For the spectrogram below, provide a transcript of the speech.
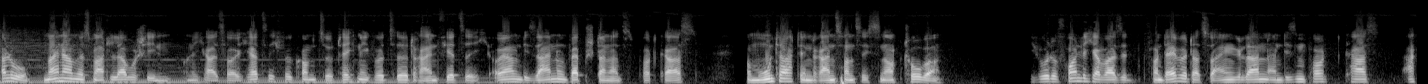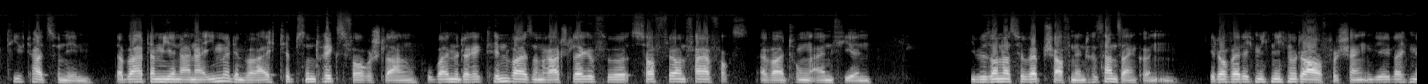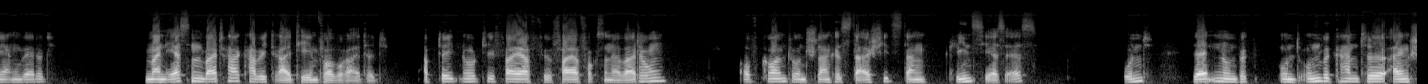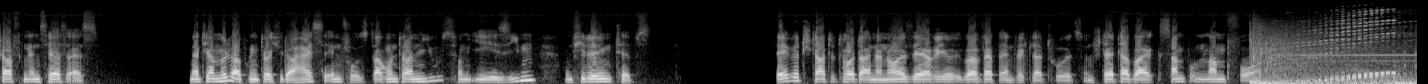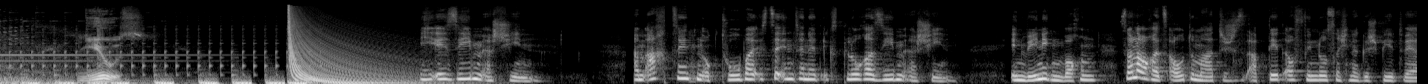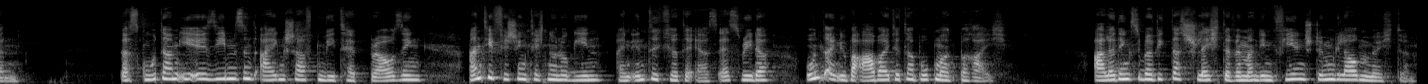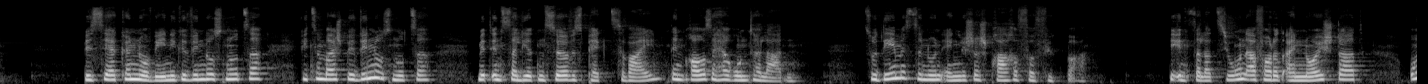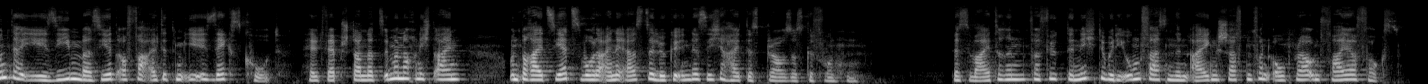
Hallo, mein Name ist Martin Labuschin und ich heiße euch herzlich willkommen zur Technikwürze 43, eurem Design- und Webstandards-Podcast vom Montag, den 23. Oktober. Ich wurde freundlicherweise von David dazu eingeladen, an diesem Podcast aktiv teilzunehmen. Dabei hat er mir in einer E-Mail den Bereich Tipps und Tricks vorgeschlagen, wobei mir direkt Hinweise und Ratschläge für Software- und Firefox-Erweiterungen einfielen, die besonders für Webschaffende interessant sein könnten. Jedoch werde ich mich nicht nur darauf beschränken, wie ihr gleich merken werdet. Für meinen ersten Beitrag habe ich drei Themen vorbereitet. Update Notifier für Firefox und Erweiterungen, aufgeräumte und schlanke Stylesheets dank Clean CSS und seltene und, und unbekannte Eigenschaften in CSS. Nadja Müller bringt euch wieder heiße Infos, darunter News vom IE7 und viele Link-Tipps. David startet heute eine neue Serie über Webentwickler-Tools und stellt dabei XAMPP und MAMP vor. News IE7 erschienen. Am 18. Oktober ist der Internet Explorer 7 erschienen. In wenigen Wochen soll er auch als automatisches Update auf Windows-Rechner gespielt werden. Das Gute am IE7 sind Eigenschaften wie Tab Browsing, Anti-Phishing-Technologien, ein integrierter RSS-Reader und ein überarbeiteter Bookmark-Bereich. Allerdings überwiegt das Schlechte, wenn man den vielen Stimmen glauben möchte. Bisher können nur wenige Windows-Nutzer, wie zum Beispiel Windows-Nutzer mit installiertem Service Pack 2, den Browser herunterladen. Zudem ist er nur in englischer Sprache verfügbar. Die Installation erfordert einen Neustart und der IE7 basiert auf veraltetem IE6-Code, hält Webstandards immer noch nicht ein und bereits jetzt wurde eine erste Lücke in der Sicherheit des Browsers gefunden. Des Weiteren verfügt er nicht über die umfassenden Eigenschaften von Opera und Firefox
